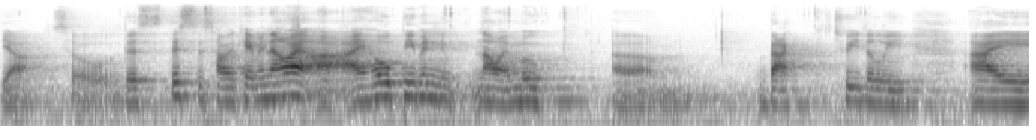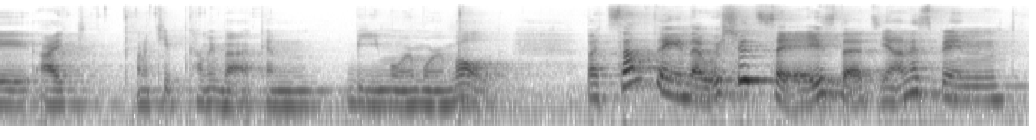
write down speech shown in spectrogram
yeah so this this is how i came. And now i, I hope even now i moved um, back to italy I, I want to keep coming back and be more and more involved. But something that we should say is that Jan has been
